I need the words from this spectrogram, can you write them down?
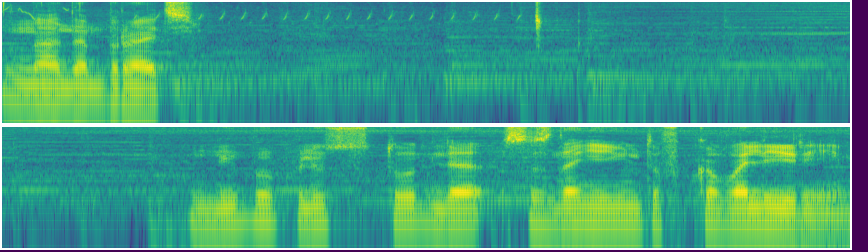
надо брать. Либо плюс 100 для создания юнитов кавалерии.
